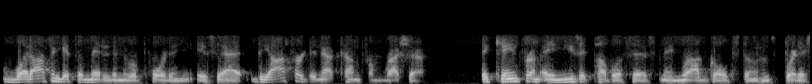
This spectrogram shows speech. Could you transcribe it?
what often gets omitted in the reporting is that the offer did not come from Russia. It came from a music publicist named Rob Goldstone, who's British,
